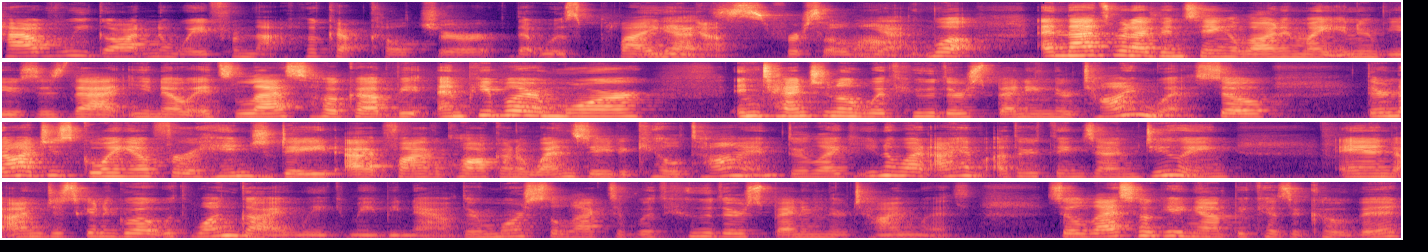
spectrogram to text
have we gotten away from that hookup culture that was plaguing Yes. us for so long? Yeah. Well, and that's what I've been saying a lot in my interviews is that, you know, it's less hookup and people are more intentional with who they're spending their time with. So they're not just going out for a hinge date at five o'clock on a Wednesday to kill time. They're like, you know what? I have other things I'm doing and I'm just going to go out with one guy a week maybe now. They're more selective with who they're spending their time with. So less hooking up because of COVID,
